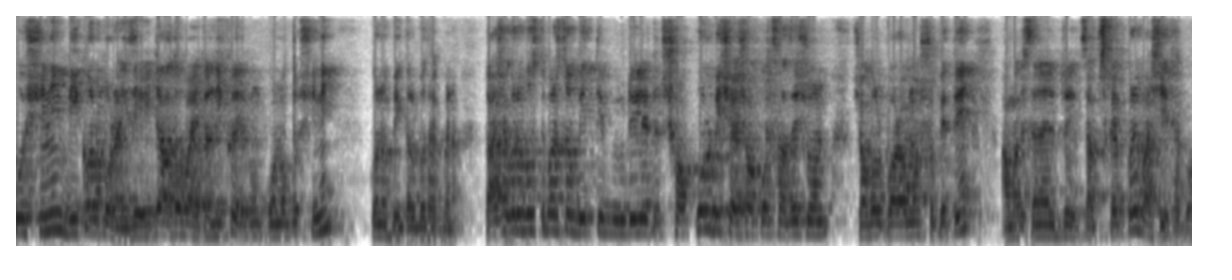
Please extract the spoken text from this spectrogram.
কোশ্চেনই বিকল্প নাই, যে এটা অথবা এটা লিখো, এরকম কোনো কোশ্চেনই কোনো বিকল্প থাকবে না। তো আশা করি বুঝতে পারছ, বৃত্তি রিলেটেড সকল বিষয়, সকল সাজেশন সকল পরামর্শ পেতে আমাদের চ্যানেলটি সাবস্ক্রাইব করে পাশেই থাকো।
